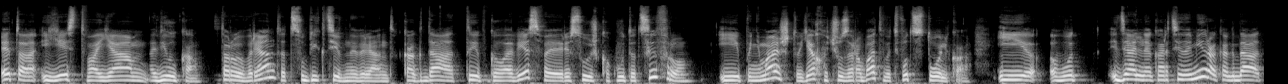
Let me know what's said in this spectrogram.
Это и есть твоя вилка. Второй вариант – это субъективный вариант, когда ты в голове своей рисуешь какую-то цифру и понимаешь, что я хочу зарабатывать вот столько. И вот идеальная картина мира, когда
